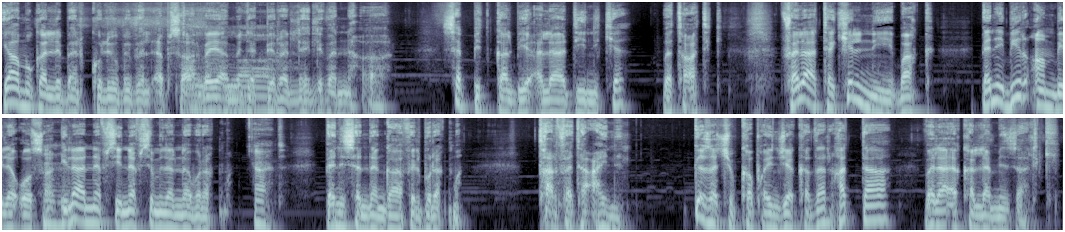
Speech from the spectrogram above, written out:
ya mukallibel kulubi vel ebsar ve ya müdebbirel leyli ve nehar. Sebbit kalbi ala dinike ve taatik. Fela tekilni bak beni bir an bile olsa ila nefsi nefsimin eline bırakma. Evet. Beni senden gafil bırakma. Tarfete aynin. Göz açıp kapayıncaya kadar hatta ve la ekalle min zalik.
